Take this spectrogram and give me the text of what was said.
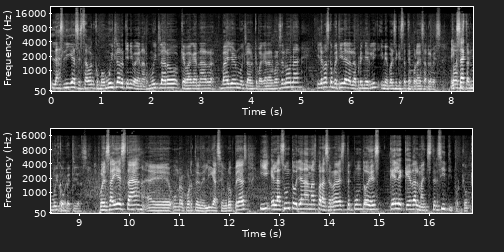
las ligas estaban como muy claro quién iba a ganar. Muy claro que va a ganar Bayern, muy claro que va a ganar Barcelona. Y la más competida era la Premier League y me parece que esta temporada es al revés. Todas están muy competidas. Pues ahí está eh, un reporte de ligas europeas. Y el asunto ya nada más para cerrar este punto es qué le queda al Manchester City. Porque ok,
